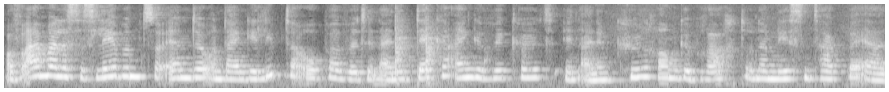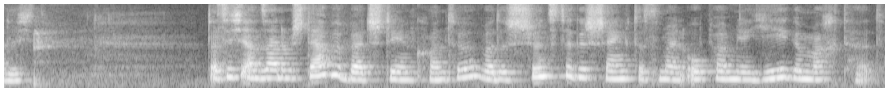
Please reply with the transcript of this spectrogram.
Auf einmal ist das Leben zu Ende und dein geliebter Opa wird in eine Decke eingewickelt, in einen Kühlraum gebracht und am nächsten Tag beerdigt. Dass ich an seinem Sterbebett stehen konnte, war das schönste Geschenk, das mein Opa mir je gemacht hat.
